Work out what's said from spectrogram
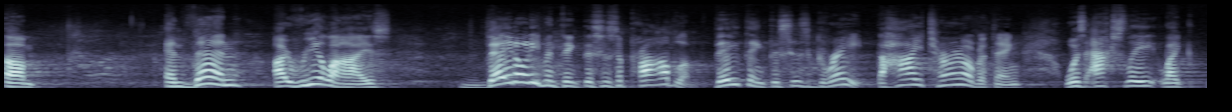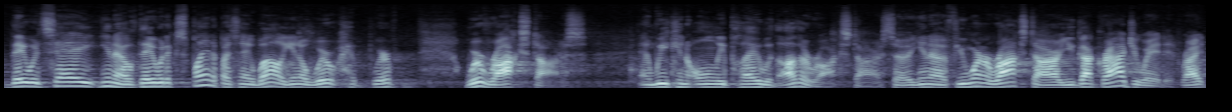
um, and then I realize they don't even think this is a problem. They think this is great. The high turnover thing was actually like they would say, you know, they would explain it by saying, well, you know, we're, we're, we're rock stars and we can only play with other rock stars. So, you know, if you weren't a rock star, you got graduated, right?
